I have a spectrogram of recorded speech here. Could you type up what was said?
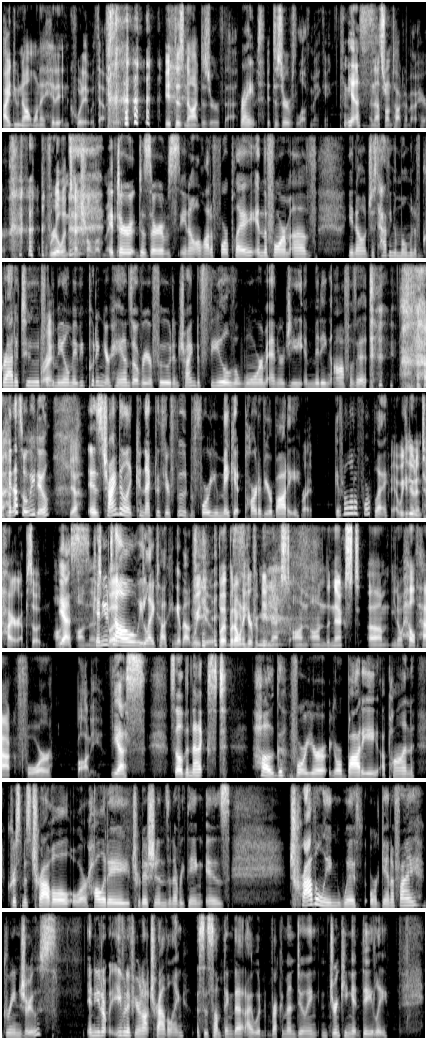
I do not want to hit it and quit it with that food. it does not deserve that. Right. It deserves love making. yes. And that's what I'm talking about here. Real intentional love making. It der- deserves, you know, a lot of foreplay in the form of, you know, just having a moment of gratitude for the meal, maybe putting your hands over your food and trying to feel the warm energy emitting off of it. I mean, that's what we do. yeah, Is trying to like connect with your food before you make it part of your body. right. Give it a little foreplay. Yeah, we could do an entire episode on, yes. on this. Can you tell we like talking about we do but but i want to hear from you next on on the next um, you know health hack for body Yes. So the next hug for your your body upon Christmas travel or holiday traditions and everything is traveling with Organifi green juice. And you don't even if you're not traveling, this is something that I would recommend doing and drinking it daily.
